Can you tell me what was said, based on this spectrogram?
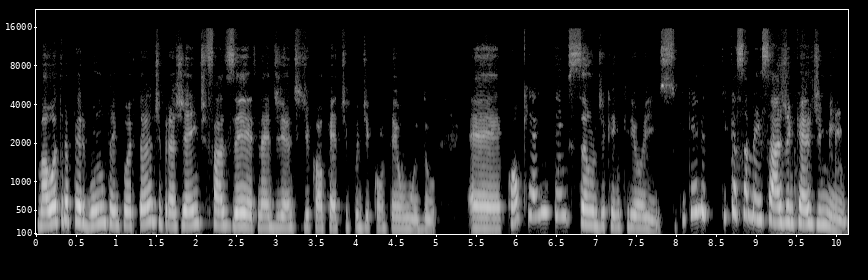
Uma outra pergunta importante para a gente fazer, né, diante de qualquer tipo de conteúdo, é qual que é a intenção de quem criou isso? O que, que, ele, que, que essa mensagem quer de mim?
